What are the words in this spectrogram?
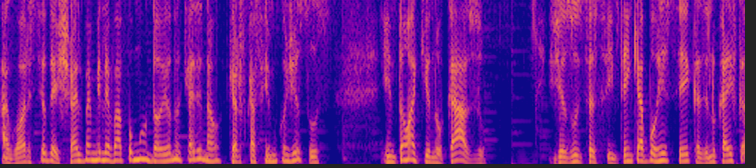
Agora, se eu deixar, ele vai me levar para o mundão. Eu não quero, não. Quero ficar firme com Jesus. Então, aqui no caso, Jesus disse assim: tem que aborrecer, quer dizer, no cara ficar,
